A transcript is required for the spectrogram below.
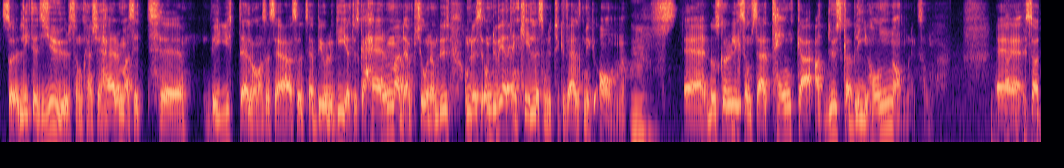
så, likt ett djur som kanske härmar sitt eh, byte eller vad man ska säga, alltså så här, biologi, att du ska härma den personen. Om du, om, du, om du vet en kille som du tycker väldigt mycket om, eh, då ska du liksom så här, tänka att du ska bli honom. Liksom. Eh, så att,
